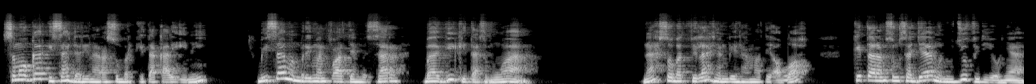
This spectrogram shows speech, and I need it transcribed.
semoga kisah dari narasumber kita kali ini bisa memberi manfaat yang besar bagi kita semua. Nah, Sobat Filah yang dirahmati Allah, kita langsung saja menuju videonya.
